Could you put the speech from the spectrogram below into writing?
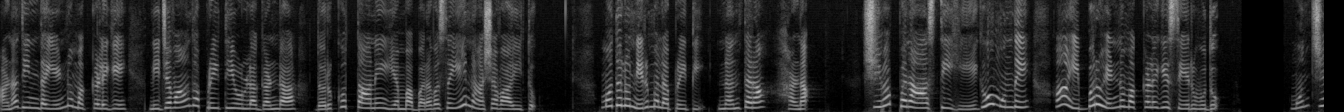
ಹಣದಿಂದ ಹೆಣ್ಣು ಮಕ್ಕಳಿಗೆ ನಿಜವಾದ ಪ್ರೀತಿಯುಳ್ಳ ಗಂಡ ದೊರಕುತ್ತಾನೆ ಎಂಬ ಭರವಸೆಯೇ ನಾಶವಾಯಿತು. ಮೊದಲು ನಿರ್ಮಲ ಪ್ರೀತಿ, ನಂತರ ಹಣ. ಶಿವಪ್ಪನ ಆಸ್ತಿ ಹೇಗೂ ಮುಂದೆ ಆ ಇಬ್ಬರು ಹೆಣ್ಣು ಮಕ್ಕಳಿಗೆ ಸೇರುವುದು. ಮುಂಚೆ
